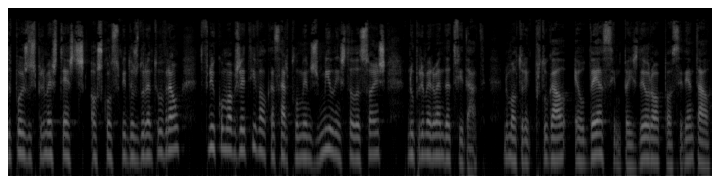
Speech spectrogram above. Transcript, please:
depois dos primeiros testes aos consumidores durante o verão, definiu como objetivo alcançar pelo menos mil instalações no primeiro ano de atividade, numa altura em que Portugal é o décimo país da Europa Ocidental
